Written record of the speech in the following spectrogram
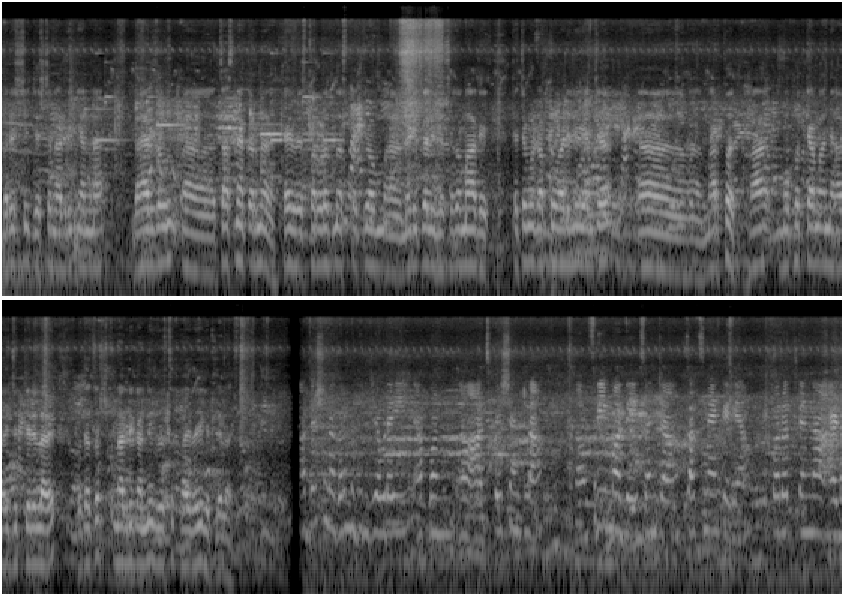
बरेचसे ज्येष्ठ नागरिक यांना बाहेर जाऊन चाचण्या करणं काही वेळेस परवडत नसतं किंवा मेडिकल हे सगळं महाग आहे त्याच्यामुळे डॉक्टर वाडिले यांच्या मार्फत हा मोफत कॅम्प आम्ही आयोजित केलेला आहे. व त्याचा नागरिकांनी व्यवस्थित फायदाही घेतलेला आहे. आदर्श नगरमधील जेवढेही आपण आज पेशंटला फ्रीमध्ये त्यांच्या चाचण्या केल्या परत त्यांना ॲड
